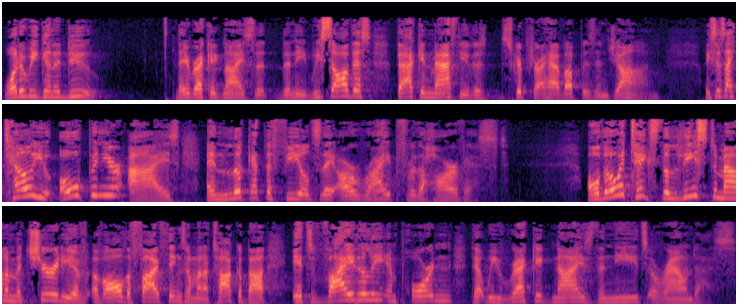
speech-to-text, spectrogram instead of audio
What are we going to do? They recognize the, the need. We saw this back in Matthew. The scripture I have up is in John. He says, I tell you, open your eyes and look at the fields. They are ripe for the harvest. Although it takes the least amount of maturity of, of all the five things I'm going to talk about, it's vitally important that we recognize the needs around us.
